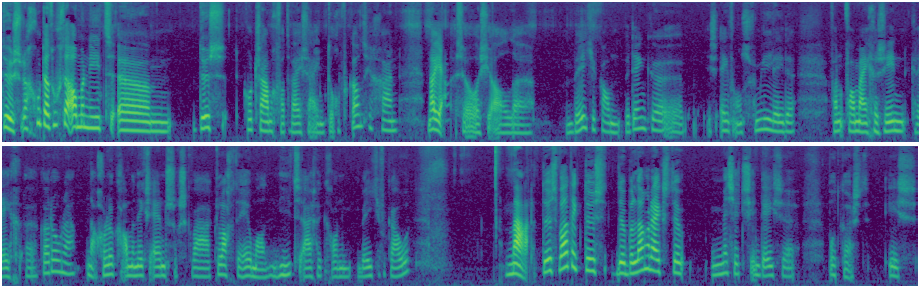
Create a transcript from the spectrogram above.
Dus nou goed, dat hoeft er allemaal niet. Um, dus kort samengevat, wij zijn toch op vakantie gegaan. Nou ja, zoals je al uh, een beetje kan bedenken, uh, is een van onze familieleden van, van mijn gezin kreeg uh, corona. Nou, gelukkig allemaal niks ernstigs qua klachten, helemaal niet. Eigenlijk gewoon een beetje verkouden. Maar, dus wat ik dus, de belangrijkste message in deze podcast is,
